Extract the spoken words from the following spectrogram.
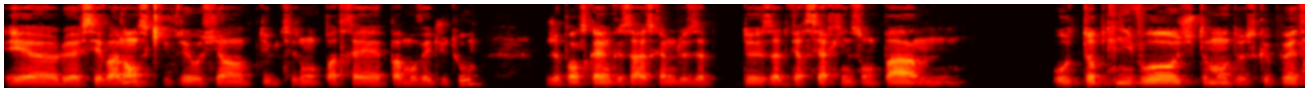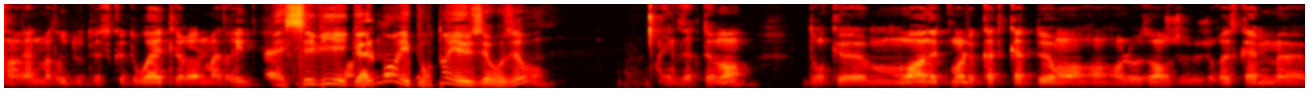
et euh, le FC Valence qui faisait aussi un début de saison pas très pas mauvais du tout. Je pense quand même que ça reste quand même deux, deux adversaires qui ne sont pas hum, au top niveau justement de ce que peut être un Real Madrid ou de ce que doit être le Real Madrid. Et Séville également et pourtant il y a eu 0-0. Exactement. Donc euh, moi honnêtement le 4-4-2 en, en, losange, je, reste quand même euh,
